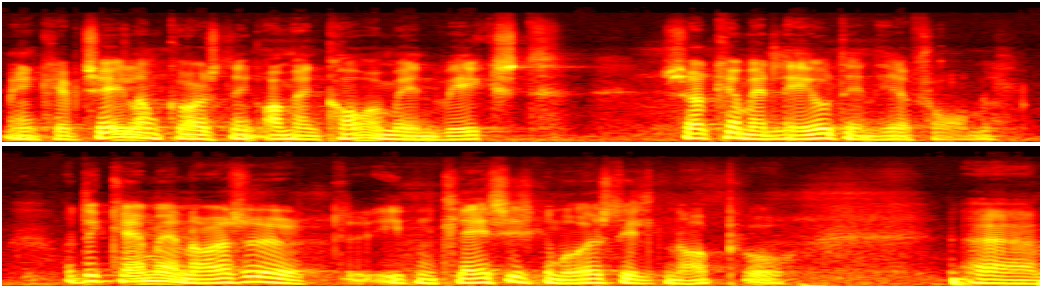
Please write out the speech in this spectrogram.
med en kapitalomkostning, og man kommer med en vækst, så kan man lave den her formel. Og det kan man også i den klassiske måde at stille den op på. Uh,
